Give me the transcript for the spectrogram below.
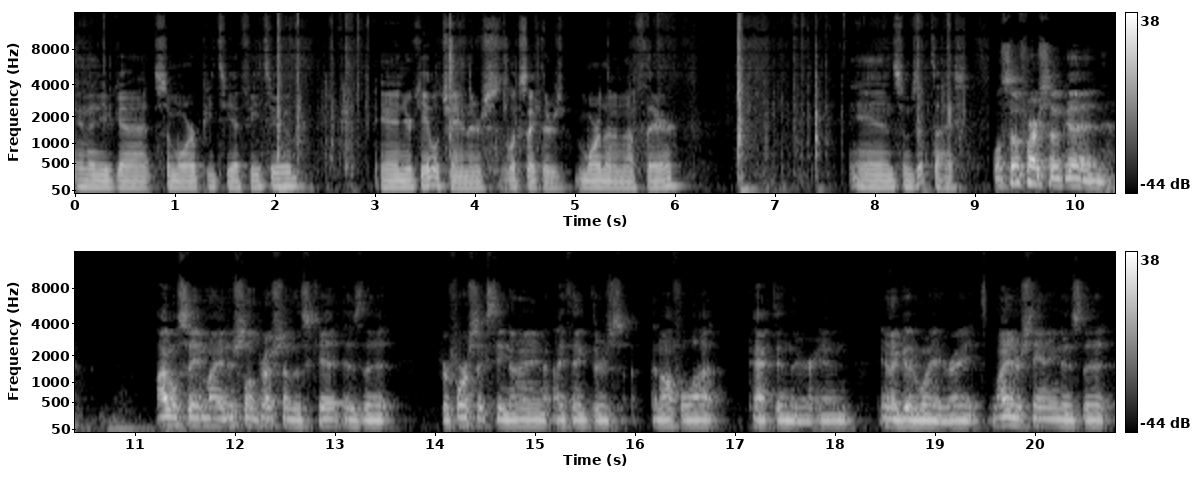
And then you've got some more PTFE tube and your cable chain. There's looks like there's more than enough there. And some zip ties. Well, so far so good. I will say my initial impression of this kit is that for 469, I think there's an awful lot packed in there and in a good way, right? My understanding is that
